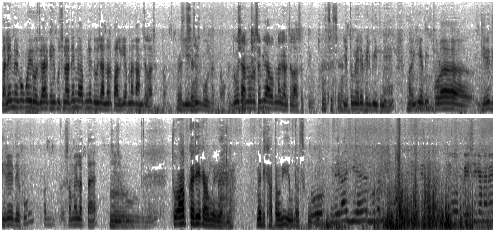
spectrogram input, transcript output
भले मेरे को कोई रोज़गार कहीं कुछ ना दे मैं अपने दो जानवर पाल के अपना काम चला सकता हूँ। ये अच्छा। चीज़ बोल सकता हूँ दो जानवरों से भी आप अपना घर चला सकते हो। अच्छा अच्छा। ये तो मेरे फिर भी इतने हैं। बाकी अभी थोड़ा धीरे धीरे देखो अब समय लगता है चीज़ों को तो आप करिए काम करिए अपना। मैं दिखाता हूँ भी यूँ दर्शकों को तो मेरा ये है मतलब जो बेसिक है मैंने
